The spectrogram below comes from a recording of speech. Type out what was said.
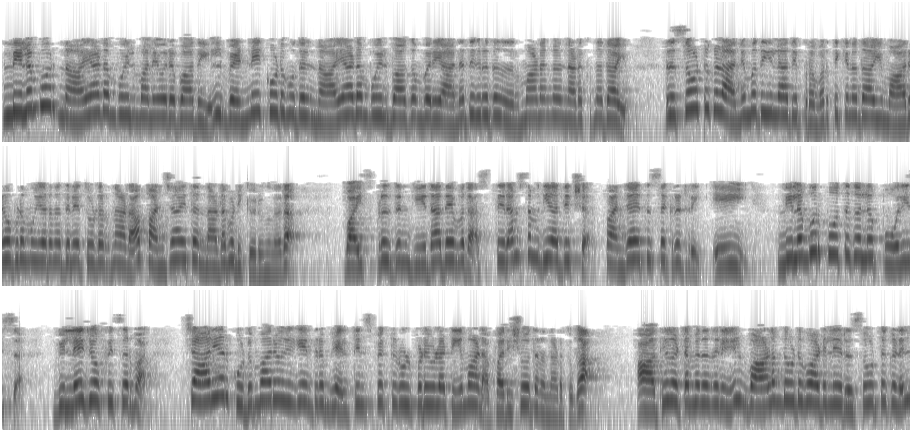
നിലമ്പൂർ നായാടംപൊയിൽ മലയോര പാതയിൽ വെണ്ണേക്കോട് മുതൽ നായാടംപൊയിൽ ഭാഗം വരെ അനധികൃത നിർമ്മാണങ്ങൾ നടക്കുന്നതായും റിസോർട്ടുകൾ അനുമതിയില്ലാതെ പ്രവർത്തിക്കുന്നതായും ആരോപണമുയർന്നതിനെ തുടർന്നാണ് പഞ്ചായത്ത് നടപടിക്കൊരുങ്ങുന്നത്. വൈസ് പ്രസിഡന്റ് ഗീതാ ദേവദാസ് സ്ഥിരം സമിതി അധ്യക്ഷർ panchayat secretary A E Nilambur Pothukal police village ഓഫീസർമാർ ചാലിയാർ കുടുംബാരോഗ്യ കേന്ദ്രം ഹെൽത്ത് ഇൻസ്പെക്ടർ ഉൾപ്പെടെയുള്ള ടീമാണ് പരിശോധന നടത്തുക. ആദ്യഘട്ടമെന്ന നിലയിൽ വാളന്തോട് വാർഡിലെ റിസോർട്ടുകളിൽ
